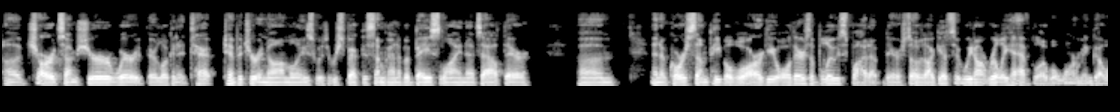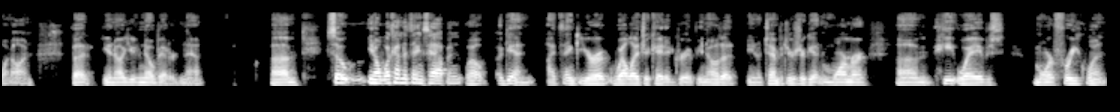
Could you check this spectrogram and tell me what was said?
uh, charts, I'm sure, where they're looking at te- temperature anomalies with respect to some kind of a baseline that's out there. Um, and of course, some people will argue, well, there's a blue spot up there. So I guess that we don't really have global warming going on. But, you know, you know better than that. Um, so, you know, what kind of things happen? Well, again, I think you're a well educated group. You know that, you know, temperatures are getting warmer, um, heat waves more frequent,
